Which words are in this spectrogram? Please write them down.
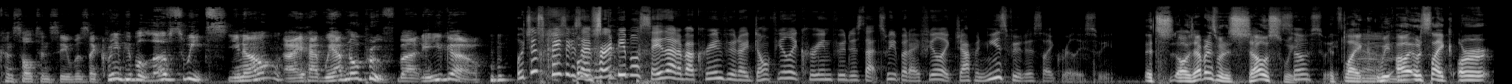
consultancy was like Korean people love sweets. You know, I have we have no proof, but here you go. Which is crazy because I've heard people say that about Korean food. I don't feel like Korean food is that sweet, but I feel like Japanese food is like really sweet. It's oh, Japanese food is so sweet. So sweet. It's like we. Uh, it's like or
